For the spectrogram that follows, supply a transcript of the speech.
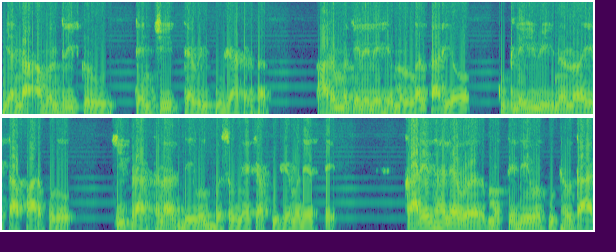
यांना आमंत्रित करून त्यांची त्यावेळी पूजा करतात. आरंभ केलेले हे मंगल कार्य कुठलेही विघ्न न येता पार पडो ही प्रार्थना देवक बसवण्याच्या पूजेमध्ये असते. कार्य झाल्यावर मग ते देवक उठवतात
